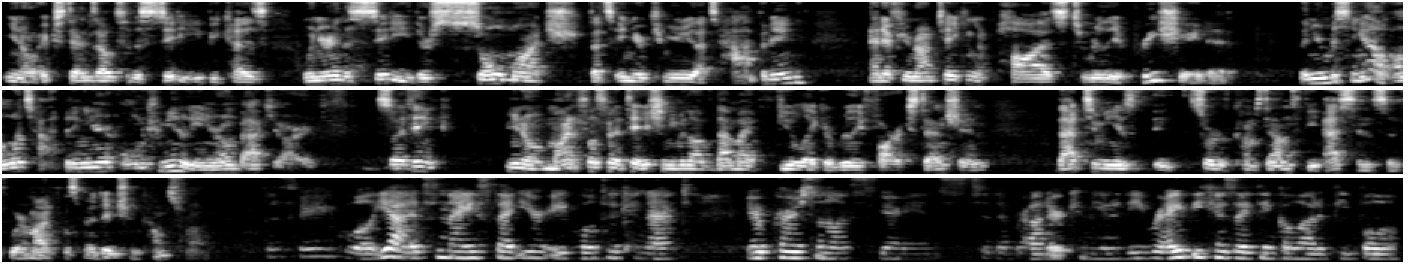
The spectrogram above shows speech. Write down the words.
you know, extends out to the city because when you're in the city, there's so much that's in your community that's happening. And if you're not taking a pause to really appreciate it, then you're missing out on what's happening in your own community, in your own backyard. So I think, you know, mindfulness meditation, even though that might feel like a really far extension, that to me is it sort of comes down to the essence of where mindfulness meditation comes from. That's very cool. Yeah, it's nice that you're able to connect your personal experience to the broader community, right? Because I think a lot of people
